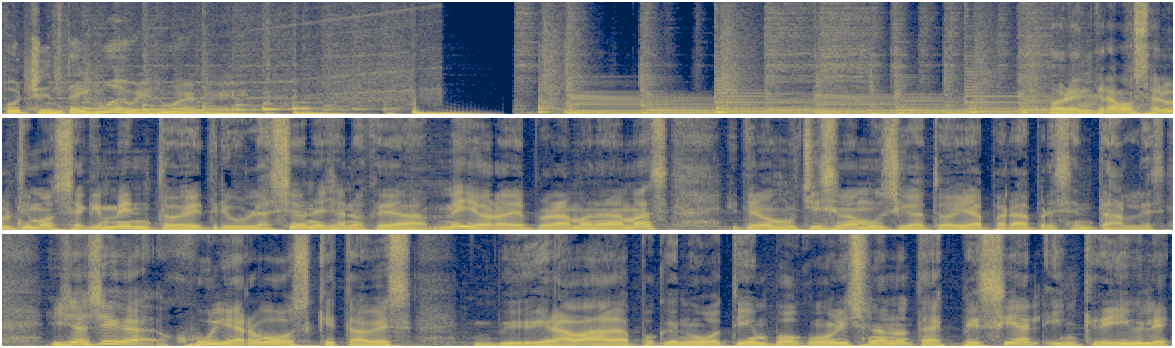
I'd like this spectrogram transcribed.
899. Bueno, entramos al último segmento de Tribulaciones, ya nos queda media hora de programa nada más y tenemos muchísima música todavía para presentarles. Y ya llega Julia Arbós, que esta vez grabada, porque no hubo tiempo, como hizo una nota especial increíble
